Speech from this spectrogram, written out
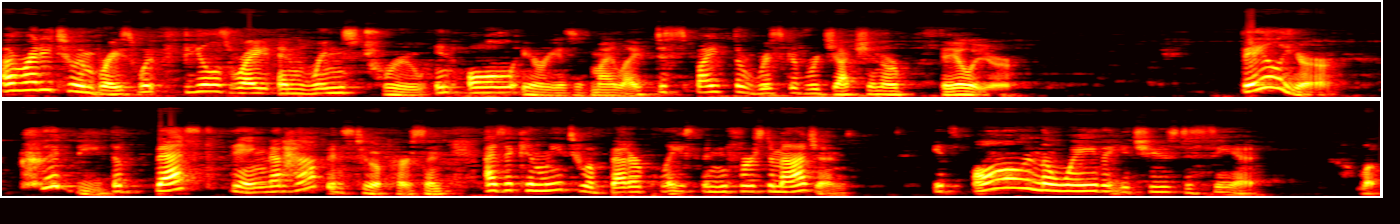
I'm ready to embrace what feels right and rings true in all areas of my life, despite the risk of rejection or failure. Failure could be the best thing that happens to a person, as it can lead to a better place than you first imagined. It's all in the way that you choose to see it. Look,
